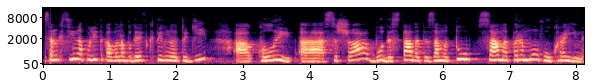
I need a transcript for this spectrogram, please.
Санкційна політика вона буде ефективною тоді, коли США буде ставити за мету саме перемогу України,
